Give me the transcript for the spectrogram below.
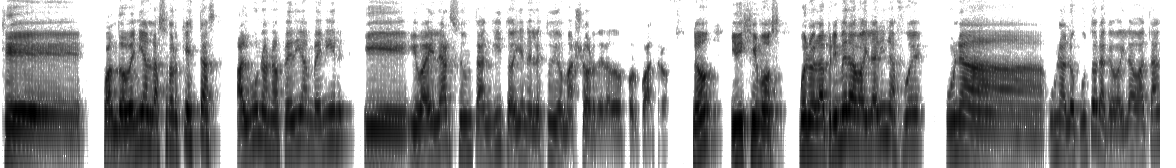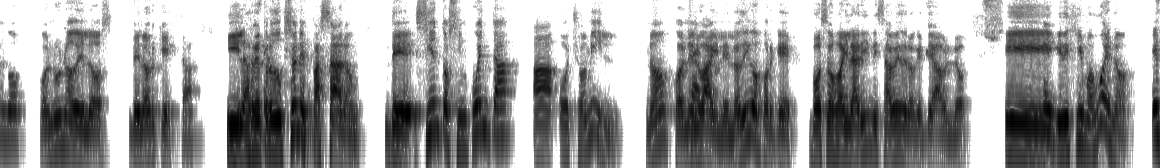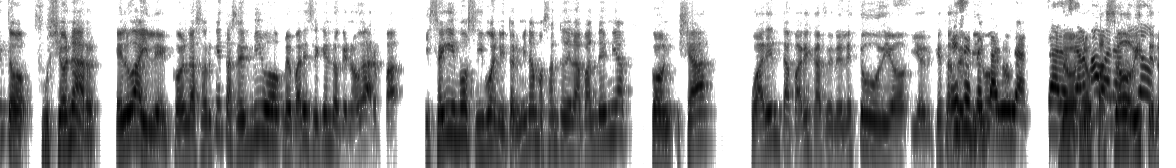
que cuando venían las orquestas algunos nos pedían venir y, bailarse un tanguito ahí en el estudio mayor de la 2x4, ¿no? Y dijimos, bueno, la primera bailarina fue una, una locutora que bailaba tango con uno de los de la orquesta. Y las reproducciones pasaron de 150 a 8000, ¿no? Con el baile. Lo digo porque vos sos bailarín y sabés de lo que te hablo. Y, dijimos, bueno, esto, fusionar el baile con las orquestas en vivo, me parece que es lo que nos garpa. Y seguimos, y bueno, y terminamos antes de la pandemia con ya 40 parejas en el estudio y orquestas es en vivo. Es espectacular. Claro, se nos pasó, ¿viste?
